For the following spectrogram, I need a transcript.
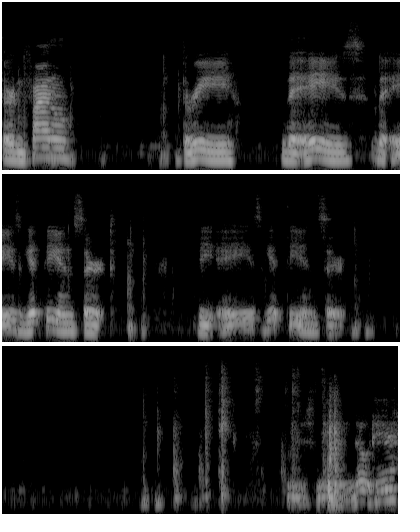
Third and final. Three. The A's. The A's get the insert. The A's get the insert. Let me just make a note here.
